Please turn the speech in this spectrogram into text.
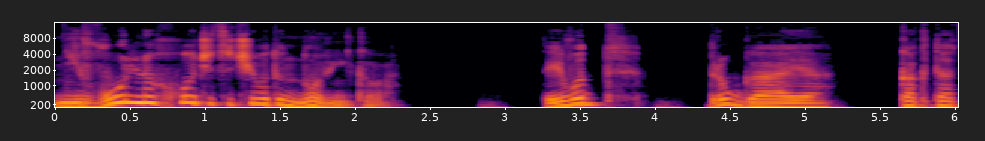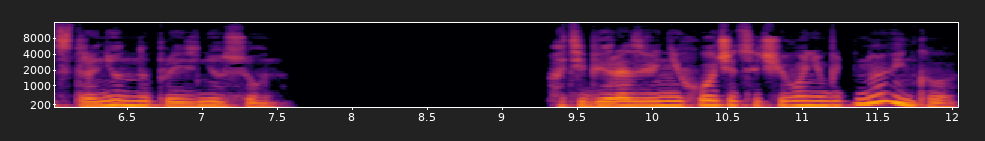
невольно хочется чего-то новенького. Ты вот другая как-то отстраненно произнес он. «А тебе разве не хочется чего-нибудь новенького?»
